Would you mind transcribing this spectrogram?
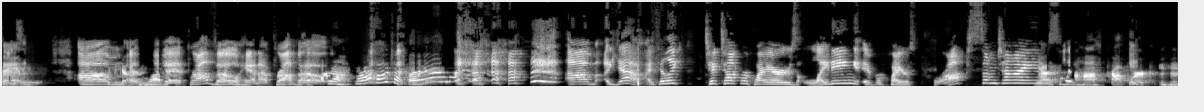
Same. Um, I love it. Bravo, Hannah. Bravo. Oh, bravo, Jacqueline. um, yeah, I feel like TikTok requires lighting. It requires props sometimes. Yes. Like, Uh huh. Prop work. hmm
